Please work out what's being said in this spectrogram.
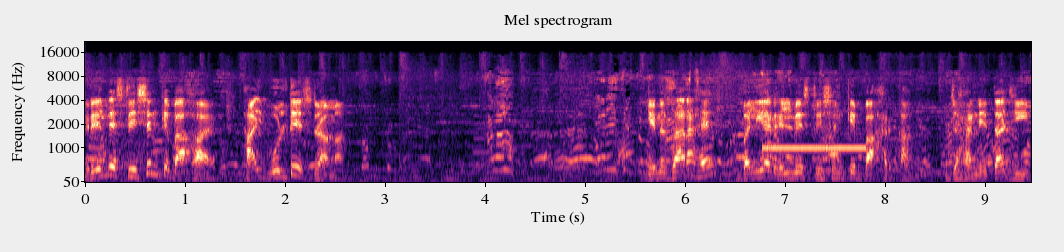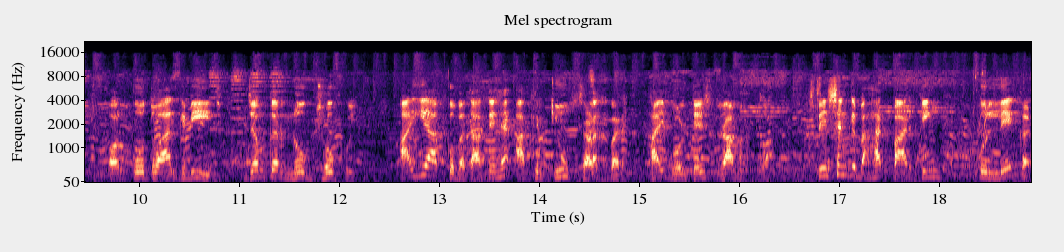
रेलवे स्टेशन के बाहर हाई वोल्टेज ड्रामा। ये नज़ारा है बलिया रेलवे स्टेशन के बाहर का जहाँ नेताजी और कोतवाल के बीच जमकर नोकझोंक हुई। आइए आपको बताते हैं आखिर क्यों सड़क पर हाई वोल्टेज ड्रामा हुआ। स्टेशन के बाहर पार्किंग को लेकर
